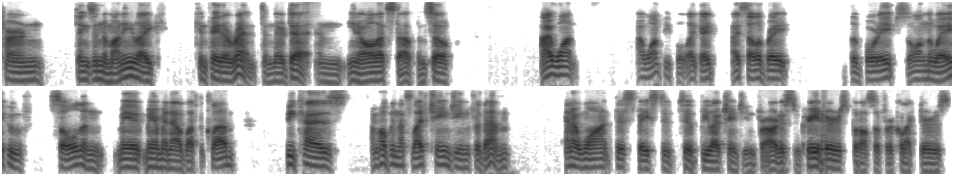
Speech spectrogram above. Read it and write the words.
turn things into money like can pay their rent and their debt and you know all that stuff and so i want i want people like i i celebrate the Bored Apes along the way who've sold and may may or may not have left the club because i'm hoping that's life changing for them. And i want this space to to be life changing for artists and creators but also for collectors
